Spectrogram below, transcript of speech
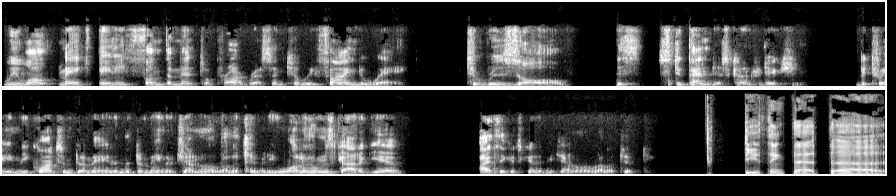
We won't make any fundamental progress until we find a way to resolve this stupendous contradiction between the quantum domain and the domain of general relativity. One of them's got to give. I think it's going to be general relativity. Do you think that, uh,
